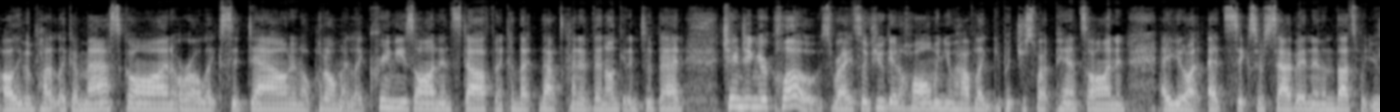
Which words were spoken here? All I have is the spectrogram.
I'll even put like a mask on or I'll like sit down and I'll put all my like creamies on and stuff. And I that, that's kind of then I'll get into bed. Changing your clothes, right? So if you get home and you have like you put your sweatpants on and, and you know at, at six or seven and then that's what you're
